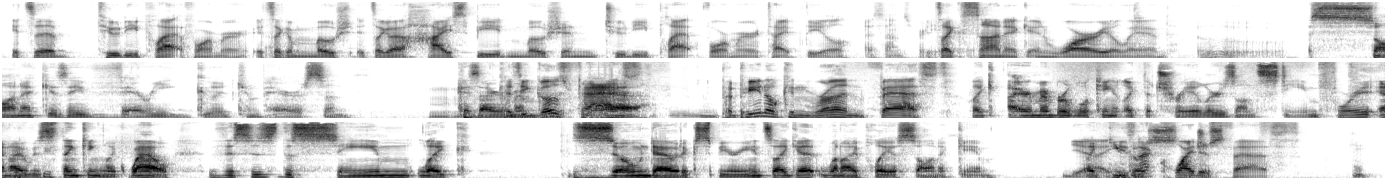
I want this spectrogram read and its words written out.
it's a 2D platformer. It's like a motion. It's like a high speed motion 2D platformer type deal. That sounds pretty. It's like good. Sonic and Wario Land. ooh, Sonic is a very good comparison because I Because he goes fast. Peppino can run fast. Like I remember looking at like the trailers on Steam for it, and I was thinking like, wow, this is the same like zoned out experience I get when I play a Sonic game. Yeah, Like, you he's not quite just- as fast,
